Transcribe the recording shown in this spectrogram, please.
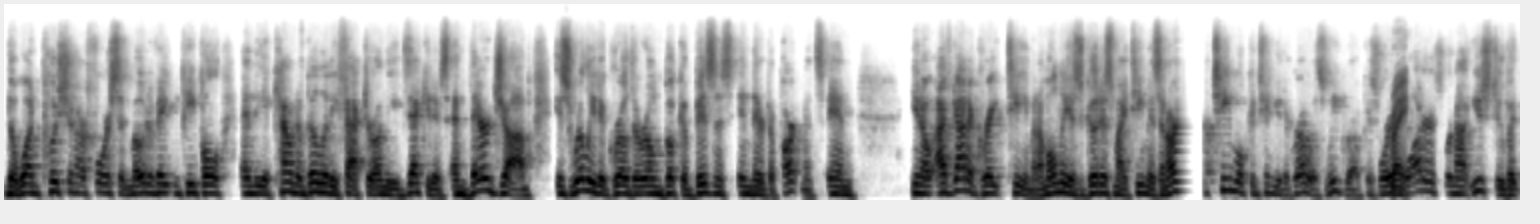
the one pushing our force and motivating people and the accountability factor on the executives. And their job is really to grow their own book of business in their departments. And you know, I've got a great team and I'm only as good as my team is. And our team will continue to grow as we grow because we're Right. in waters we're not used to. But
